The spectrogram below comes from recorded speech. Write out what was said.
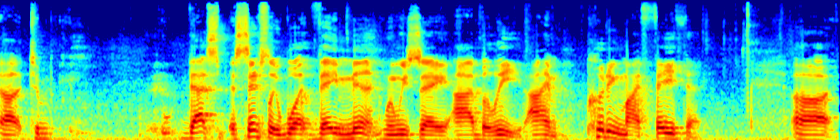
uh, to that's essentially what they meant when we say i believe i am putting my faith in uh,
